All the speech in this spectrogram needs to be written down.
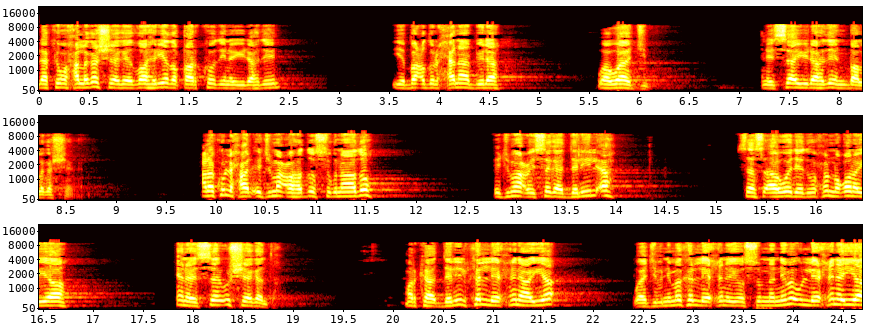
laakiin waxaa laga sheegay daahiriyada qaarkood inay yidhaahdeen iyo bacdualxanaabila waa waajib. Inay saa yidhaahdeen baa laga sheegay. Calaa kulli xaal ijmaacu hadduu sugnaado ijmaacu isagaa daliil ah. Saas aawadeed wuxuu noqonayaa inay siday u sheegan tahay. Marka daliil ka leexinaya waajibnimo ka leexinaya oo sunnanimo u leexinaya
